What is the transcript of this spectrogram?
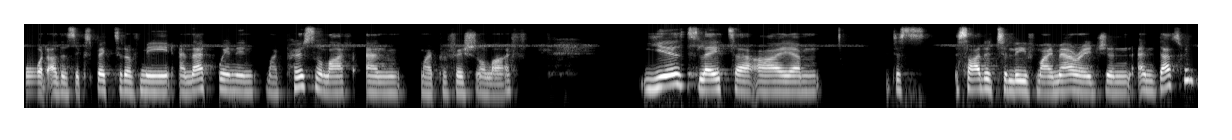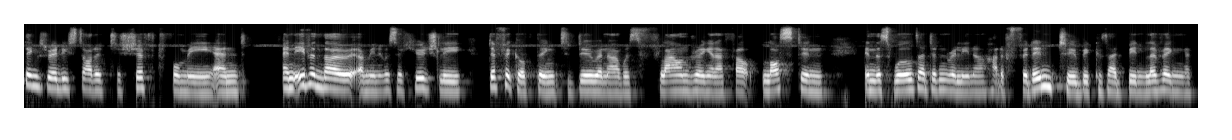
what others expected of me. And that went in my personal life and my professional life. Years later, I um, just decided to leave my marriage. And, and that's when things really started to shift for me. And and even though i mean it was a hugely difficult thing to do and i was floundering and i felt lost in in this world i didn't really know how to fit into because i'd been living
